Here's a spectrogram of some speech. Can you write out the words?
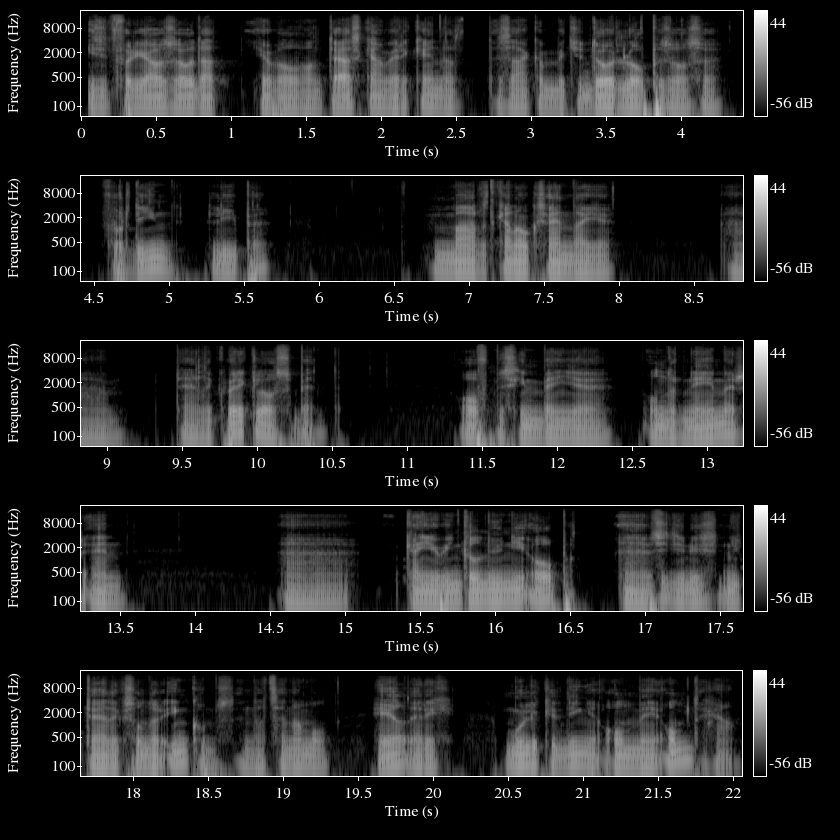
is het voor jou zo dat je wel van thuis kan werken en dat de zaken een beetje doorlopen zoals ze voordien liepen. Maar het kan ook zijn dat je uh, tijdelijk werkloos bent. Of misschien ben je ondernemer en uh, kan je winkel nu niet open. En uh, zit je dus nu tijdelijk zonder inkomsten. En dat zijn allemaal heel erg moeilijke dingen om mee om te gaan.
